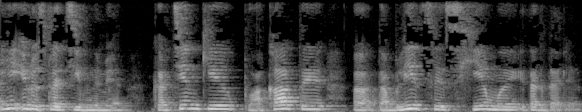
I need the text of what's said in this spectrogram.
и иллюстративными, картинки, плакаты, э, таблицы, схемы и так далее.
